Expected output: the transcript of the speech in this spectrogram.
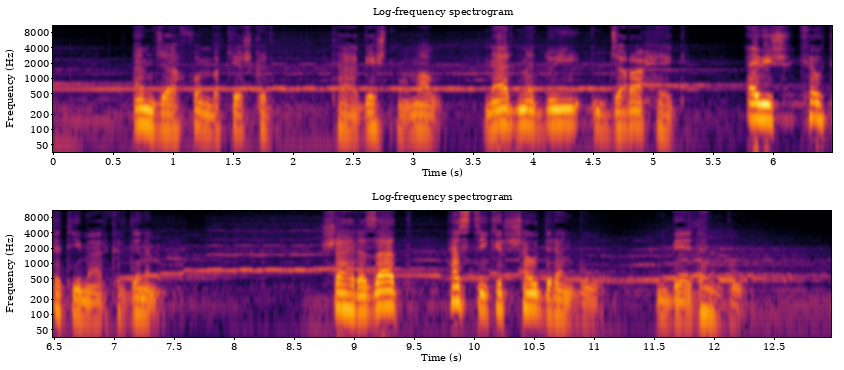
ئەمجا خۆم بە کێش کرد تا گەشتمە ماڵ. ناردمە دووی جەراحێک. ئەویش کەوتە تیمار کردنم. شەهرەزاد هەستی کرد شەو درەنگ بوو. بێدەنگ بوو.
